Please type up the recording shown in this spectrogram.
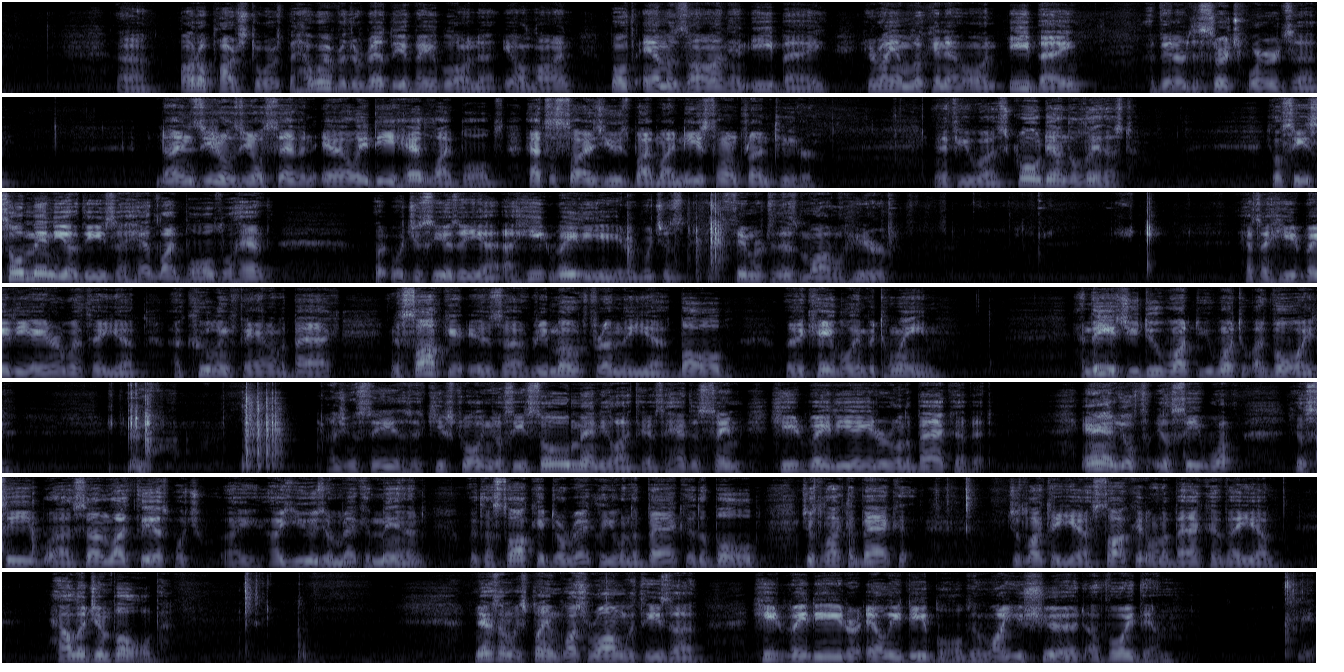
uh, auto parts stores, but however, they're readily available on uh, online, both Amazon and eBay. Here I am looking at on eBay. I've entered the search words uh, 9007 LED headlight bulbs. That's the size used by my Nissan Frontier. And if you uh, scroll down the list, You'll see so many of these uh, headlight bulbs will have what, what you see is a, uh, a heat radiator, which is similar to this model here. Has a heat radiator with a, uh, a cooling fan on the back. And the socket is uh, remote from the uh, bulb with a cable in between. And these you do want you want to avoid. As you can see, as I keep scrolling, you'll see so many like this. They have the same heat radiator on the back of it. And you'll you'll see one You'll see uh, some like this, which I, I use and recommend, with a socket directly on the back of the bulb, just like the back, just like the uh, socket on the back of a uh, halogen bulb. Next, I'm going to explain what's wrong with these uh, heat radiator LED bulbs and why you should avoid them. Okay.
